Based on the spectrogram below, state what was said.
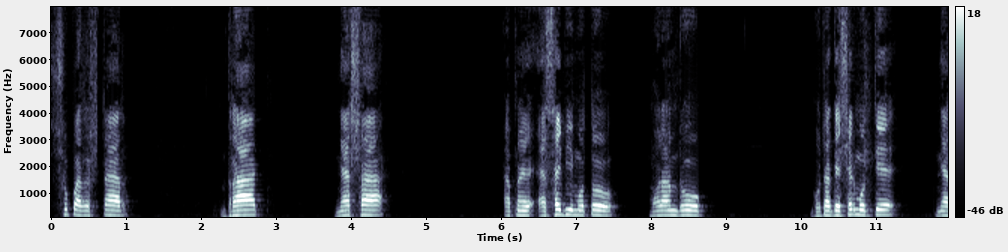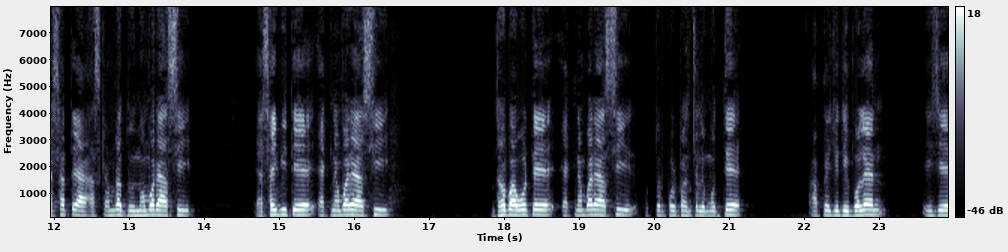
সুপারস্টার, ড্রাগ, নেশা, আপনার এসআইবি মতো মরান রোগ গোটা দেশের মধ্যে নেশাতে আজকে আমরা দুই নম্বরে আসি এসআইবিতে এক নম্বরে আসি দ্রবাবটে এক নম্বরে আসি উত্তর পূর্বাঞ্চলের মধ্যে। আপনি যদি বলেন এই যে,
